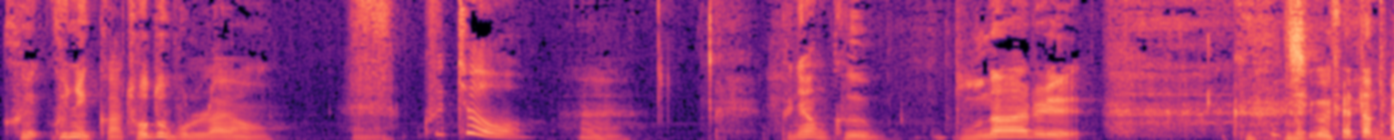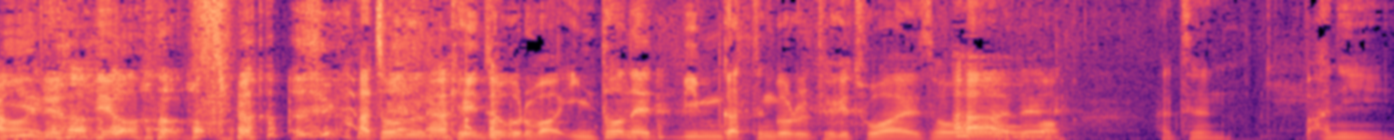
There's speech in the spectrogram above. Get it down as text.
그, 그니까 저도 몰라요. 그쵸? 예. 그냥 그 문화를 지금 셋다 이해를 당황해요. 아 저는 개인적으로 막 인터넷 밈 같은 거를 되게 좋아해서 아, 네. 막 하여튼 많이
